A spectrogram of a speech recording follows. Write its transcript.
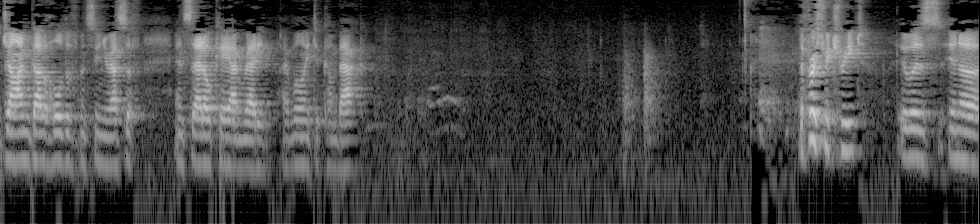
John got a hold of Monsignor Esseff and said, Okay, I'm ready. I'm willing to come back. The first retreat, it was in a,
